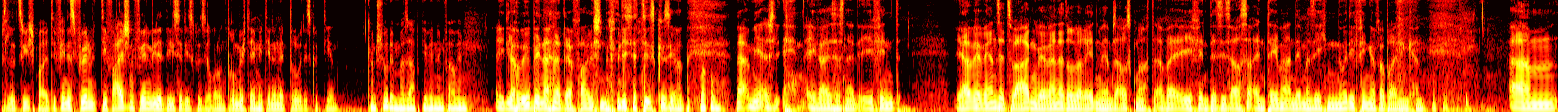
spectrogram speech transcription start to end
bisschen der Zwiespalt. Ich finde, es führen, die Falschen führen wieder diese Diskussion und darum möchte ich mit denen nicht drüber diskutieren. Kannst du dem was abgewinnen, Fabian? Ich glaube, ich bin einer der Falschen für diese Diskussion. Warum? Na, mir, ich weiß es nicht. Ich finde, ja, wir werden es jetzt wagen, wir werden ja darüber reden, wir haben es ausgemacht, aber ich finde, das ist auch so ein Thema, an dem man sich nur die Finger verbrennen kann. ähm,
